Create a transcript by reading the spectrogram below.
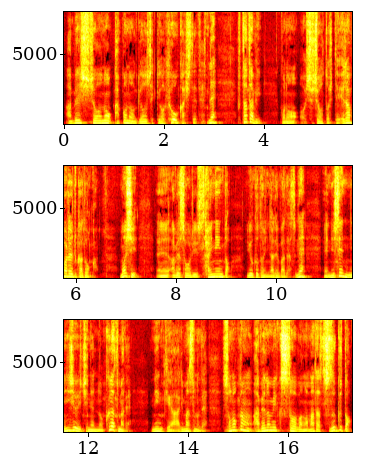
安倍首相の過去の業績を評価してですね、再びこの首相として選ばれるかどうか。もし、えー、安倍総理再任ということになればですね、2021年の9月まで任期がありますので、その間アベノミクス相場がまだ続くと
